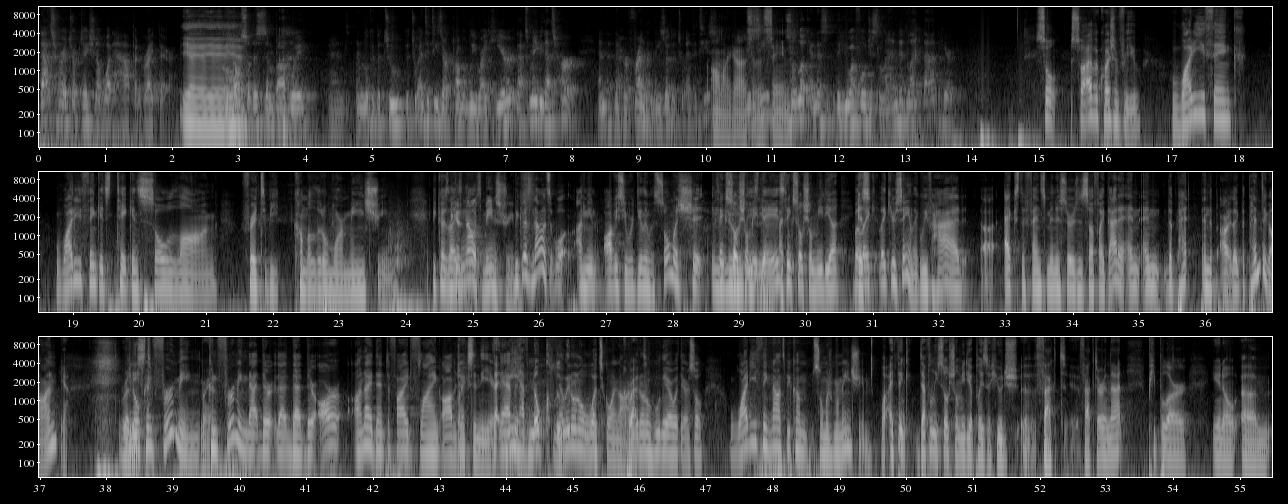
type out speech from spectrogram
That's her interpretation of what happened right there. Yeah, yeah, yeah, yeah. You know, yeah. so this is Zimbabwe, and and look at the two the two entities are probably right here. That's maybe that's her and the, her friend, and these are the two entities. oh my god, You this is insane. So look, and this the UFO just landed like that here. So, so I have a question for you. Why do you think, why do you think it's taken so long for it to become a little more mainstream? Because like, Because now it's mainstream. because now it's well, I mean, obviously we're dealing with so much shit in I think the news social these media. days. I think social media but is like, like you're saying, like we've had uh, ex defense ministers and stuff like that, and and the pen and the are, like the Pentagon Yeah. you know, confirming Right. confirming that there that, that there are unidentified flying objects in the air that They we haven't- have no that clue. we don't know what's going on. Correct. We don't know who they are, what they are. So, why do you think now it's become so much more mainstream? Well, I think definitely social media plays a huge uh, fact factor in that. People are, you know, um,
